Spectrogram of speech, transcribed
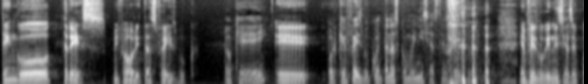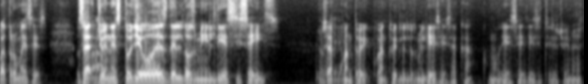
Tengo tres. Mi favorita es Facebook. Ok. Eh, ¿Por qué Facebook? Cuéntanos cómo iniciaste en Facebook. en Facebook inicié hace cuatro meses. O sea, Wow. yo en esto llevo desde el 2016. O sea, Ok. ¿cuánto, cuánto es del 2016 acá? Como 16, 17, 18, 19.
